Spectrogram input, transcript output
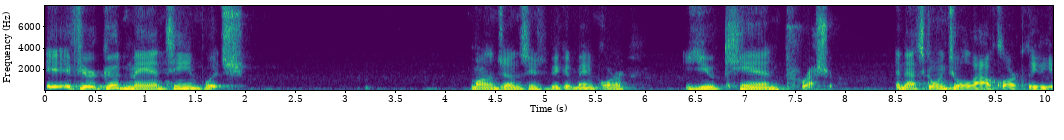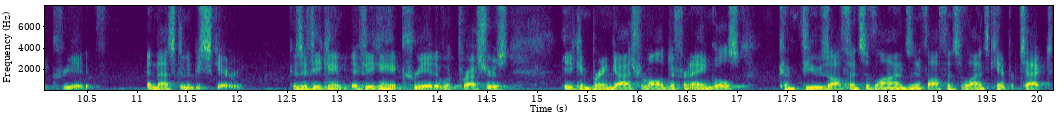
if you're a good man team, which Marlon Jones seems to be a good man corner, you can pressure. And that's going to allow Clark Lea to get creative. And that's going to be scary. Because if he can if he can get creative with pressures, he can bring guys from all different angles, confuse offensive lines. And if offensive lines can't protect,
